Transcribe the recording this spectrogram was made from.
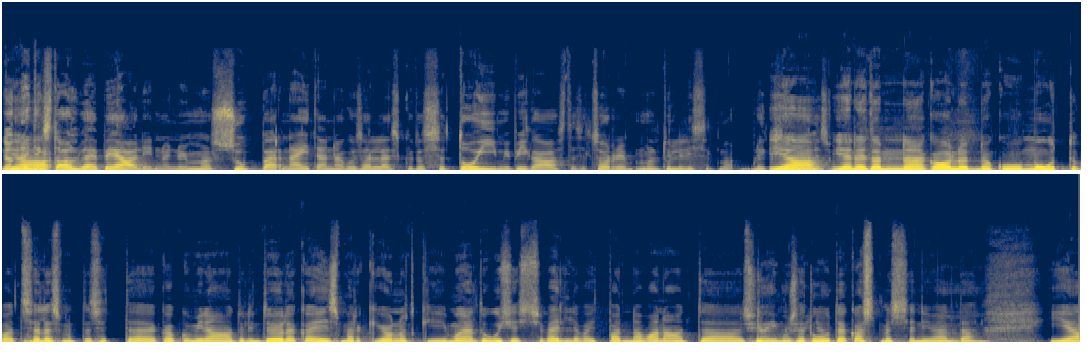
no ja... näiteks Talve pealinn on ju minu arust super näide nagu sellest, kuidas see toimib iga-aastaselt, sorry, mul tuli lihtsalt, ma ja, ja need on äh, ka olnud nagu muutuvad selles mõttes, et äh, ka kui mina tulin tööle, ka eesmärk ei olnudki mõelda uusi asju välja, vaid panna vanad äh, sündmused Toimimine. uude kastmesse nii-öelda mm. -hmm ja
